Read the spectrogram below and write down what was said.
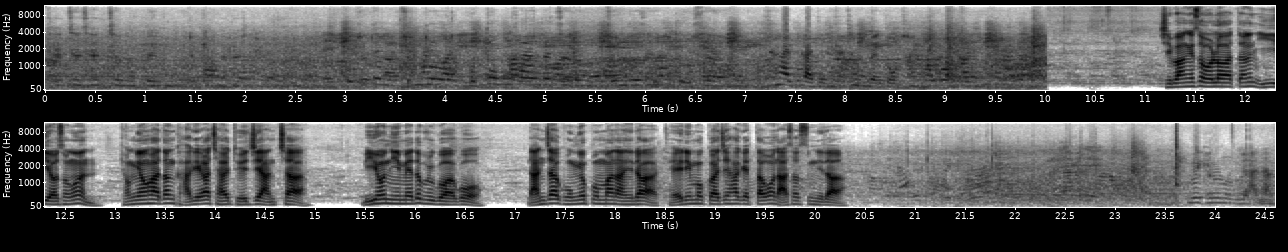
4천, 4천 5백 이렇게 말하죠. 저도 이 정도 보통 사람들처럼 이 정도 생각도 있어요. 생활비까지 4천 5백, 5천 지방에서 올라왔다는 이 여성은 경영하던 가게가 잘 되지 않자 미혼임에도 불구하고 난자 공여뿐만 아니라 대리모까지 하겠다고 나섰습니다. 왜 결혼을 왜 안 하고?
